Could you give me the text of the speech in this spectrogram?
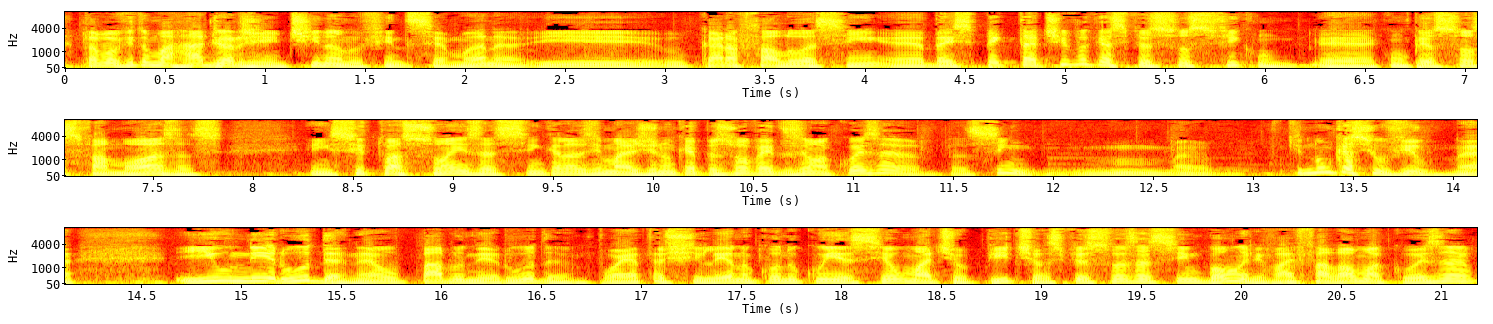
Estava ouvindo uma rádio argentina no fim de semana e o cara falou assim é, da expectativa que as pessoas ficam é, com pessoas famosas em situações assim que elas imaginam que a pessoa vai dizer uma coisa assim hum, que nunca se ouviu, né? E o Neruda, né? O Pablo Neruda, poeta chileno, quando conheceu o Machu Picchu, as pessoas assim, bom, ele vai falar uma coisa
